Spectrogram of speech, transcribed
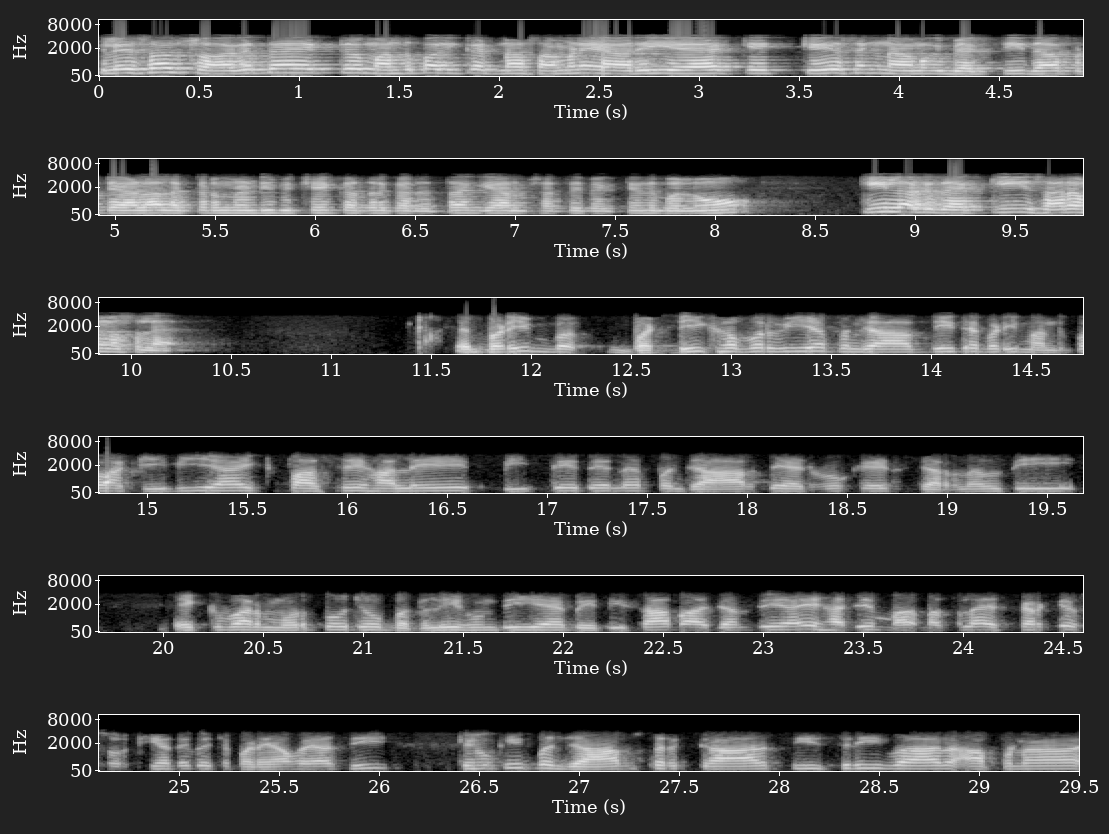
ਕਲੇ ਸਾਹਿਬ ਸਵਾਗਤ ਹੈ। ਇੱਕ ਮੰਦਭਾਗੀ ਘਟਨਾ ਸਾਹਮਣੇ ਆ ਰਹੀ ਹੈ ਕਿ ਕੇ ਸਿੰਘ ਨਾਮਕ ਵਿਅਕਤੀ ਦਾ ਪਟਿਆਲਾ ਲੱਕੜ ਮੰਡੀ ਵਿਖੇ ਕਤਲ ਕਰ ਦਿੱਤਾ ਗਿਆ। ਅਣਪਛਾਤੇ ਵਿਅਕਤੀਆਂ ਦੇ ਵੱਲੋਂ ਕੀ ਲੱਗਦਾ ਹੈ? ਕੀ ਸਾਰਾ ਮਸਲਾ ਹੈ? ਇਹ ਬੜੀ ਵੱਡੀ ਖਬਰ ਵੀ ਆ ਪੰਜਾਬ ਦੀ ਤੇ ਬੜੀ ਮੰਦਭਾਗੀ ਵੀ ਆ ਇੱਕ ਪਾਸੇ ਹਾਲੇ ਬੀਤੇ ਦਿਨ ਪੰਜਾਬ ਦੇ ਐਡਵੋਕੇਟ ਜਨਰਲ ਦੀ ਇੱਕ ਵਾਰ ਮੁੜ ਤੋਂ ਜੋ ਬਦਲੀ ਹੁੰਦੀ ਹੈ, ਬੇਦੀ ਸਾਹਿਬ ਆ ਜਾਂਦੇ ਆ, ਇਹ ਹਜੇ ਮ- ਮਸਲਾ ਇਸ ਕਰਕੇ ਸੁਰਖੀਆਂ ਦੇ ਵਿੱਚ ਬਣਿਆ ਹੋਇਆ ਸੀ, ਕਿਉਂਕਿ ਪੰਜਾਬ ਸਰਕਾਰ ਤੀਸਰੀ ਵਾਰ ਆਪਣਾ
